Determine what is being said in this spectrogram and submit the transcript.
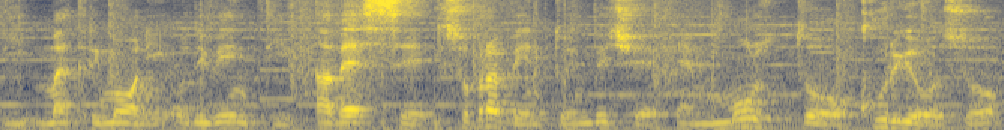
di matrimoni o di eventi avesse il sopravvento, invece è molto curioso curioso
